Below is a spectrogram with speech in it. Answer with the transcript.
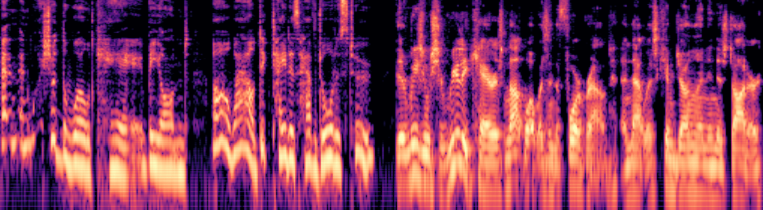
And, and why should the world care beyond, oh, wow, dictators have daughters too? The reason we should really care is not what was in the foreground, and that was Kim Jong Un and his daughter,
